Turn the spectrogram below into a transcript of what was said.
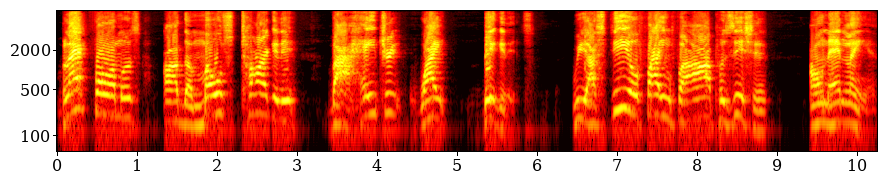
Black farmers are the most targeted by hatred, white bigots. We are still fighting for our position on that land.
